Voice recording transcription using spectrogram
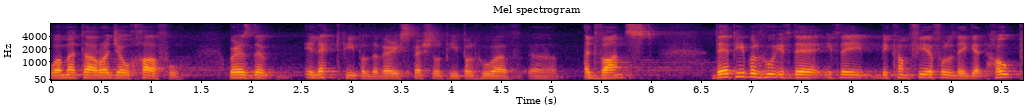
ومتى رجوا خافوا whereas the elect people the very special people who have uh, advanced they're people who if they if they become fearful they get hope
